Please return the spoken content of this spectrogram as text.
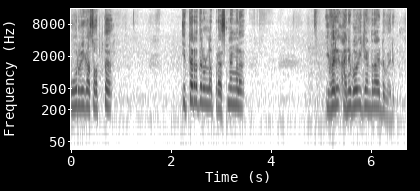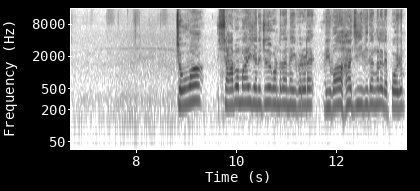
പൂർവിക സ്വത്ത്. ഇത്തരത്തിലുള്ള പ്രശ്നങ്ങൾ ഇവർ അനുഭവിക്കേണ്ടതായിട്ട് വരും. ചൊവ്വ ശാപമായി ജനിച്ചതുകൊണ്ട് തന്നെ ഇവരുടെ വിവാഹ ജീവിതങ്ങളിൽ എപ്പോഴും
